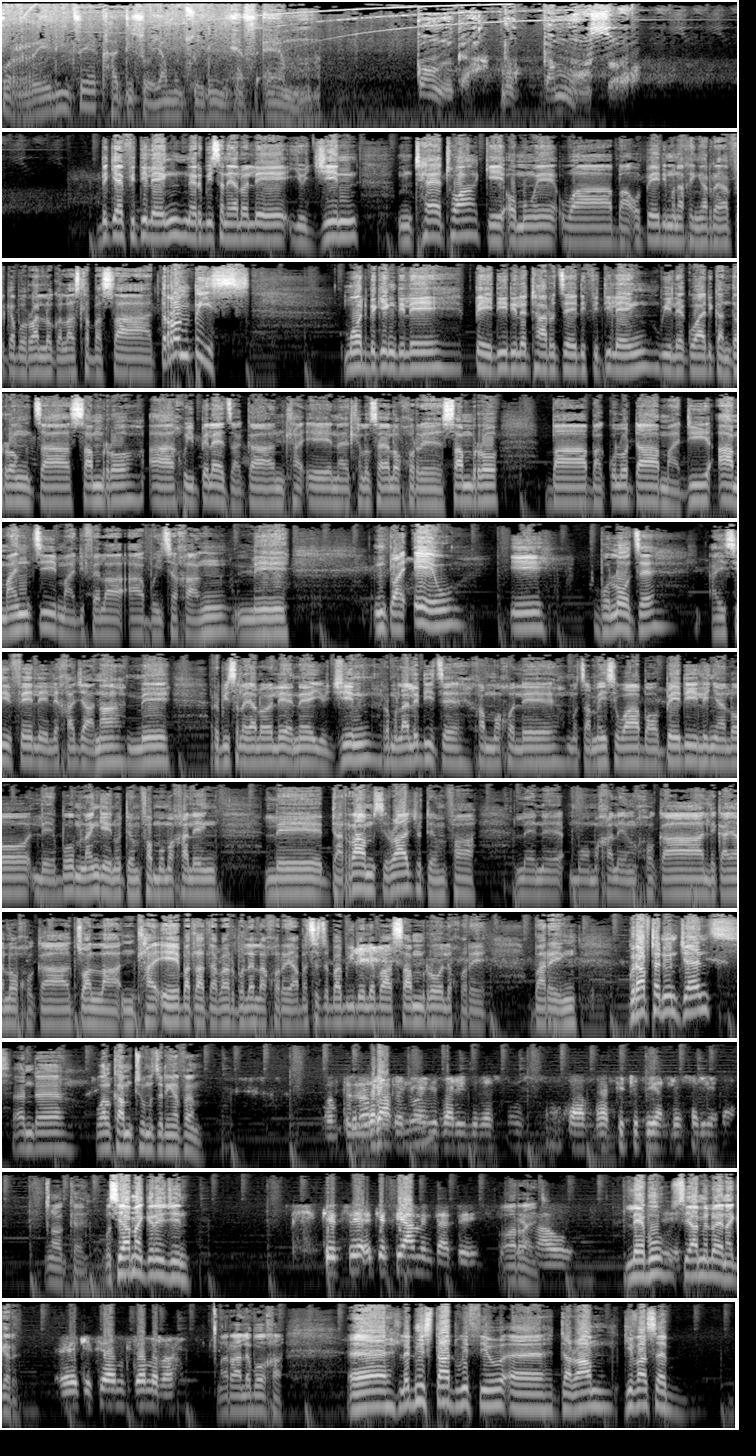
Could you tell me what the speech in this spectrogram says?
o reditse kgatiso ya motsweding fm konka bokamoso. Beke e fetileng ne re buisana yalo le eugene mthethwa ke o mongwe wa baopedi mo nageng ya rre aforika borwa leloko la setlhopha sa trompis mo dibekeng di le pedi di le tharo tse di fetileng o ile kwa dikantorong tsa samro a go ipelaetsa ka ntlha e na e tlhalosa yalo gore samro ba ba kolota madi a mantsi madi fela a boitsegang mme ntwa eo e bolotse a ise fele le ga jaana. Mme re buisana yalo le ene eugene. Re mo laleditse ga mmogo le motsamaisi wa baopedi lenyalo lebo molangeno o teng fa mo mogaleng le daram siraj o teng fa le ene mo mogaleng go ka leka yalo go ka tswalela ntlha e ba tla tla ba re bolela gore a ba setse ba buile le ba samro le gore ba reng good afternoon gents and uh, welcome to motsweding fm Good afternoon, everybody. The listeners. I'm happy to be on this okay o siama ke siame ntate. All right. Lebo siame lo wena gere. Eh ke siame ke ra leboga uh, let me start with you uh, dharam. Give us a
